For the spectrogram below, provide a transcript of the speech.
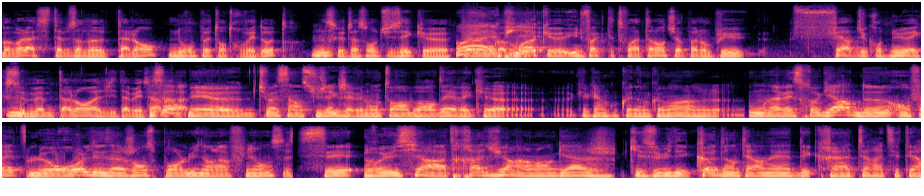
bah voilà, si t'as besoin d'un autre talent, nous on peut t'en trouver d'autres. Mm. Parce que de toute façon, tu sais que Ouais, comme puis- moi, qu'une fois que t'as trouvé un talent, tu vas pas non plus faire du contenu avec ce Mm. même talent à vitam ça. Mais euh, tu vois, c'est un sujet que j'avais longtemps abordé avec euh, quelqu'un qu'on connaît en commun. où on avait ce regard de, en fait, le rôle des agences pour lui dans l'influence, c'est réussir à traduire un langage qui est celui des codes internet, des créateurs, etc.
